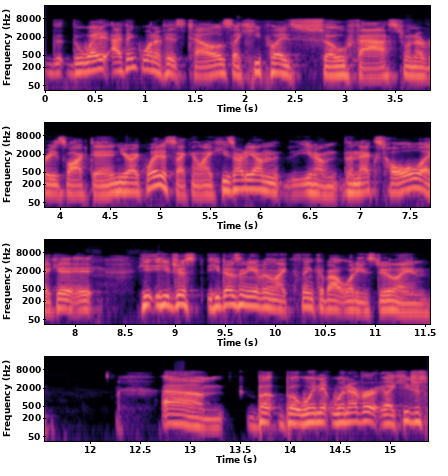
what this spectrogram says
the, the way I think one of his tells, like he plays so fast whenever he's locked in. You're like, wait a second, like he's already on, you know, the next hole. Like it, it he he just he doesn't even like think about what he's doing. Um, but but when it whenever like he just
